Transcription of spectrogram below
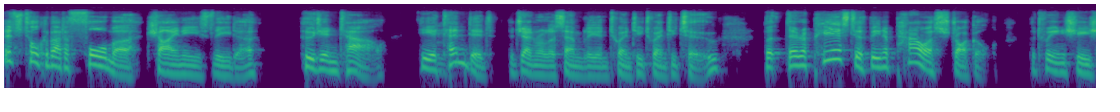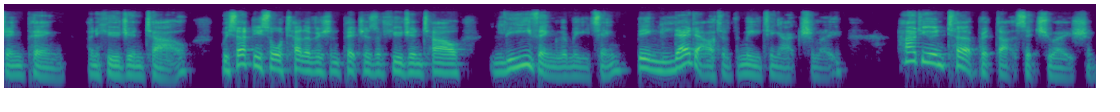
Let's talk about a former Chinese leader, Hu Jintao. He hmm. attended the General Assembly in 2022, but there appears to have been a power struggle between Xi Jinping and Hu Jintao. We certainly saw television pictures of Hu Jintao leaving the meeting, being led out of the meeting, actually. How do you interpret that situation?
